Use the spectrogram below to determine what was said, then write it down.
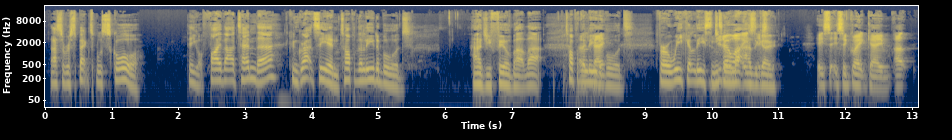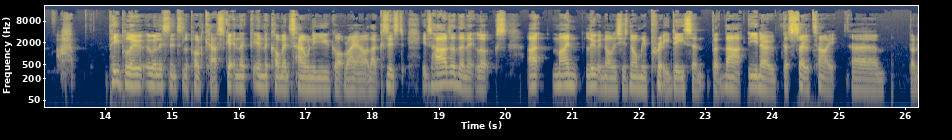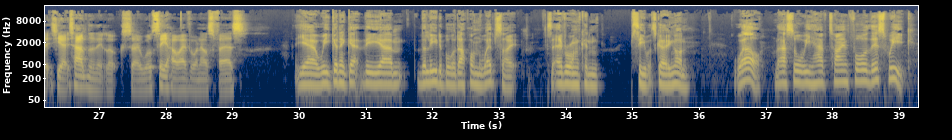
That's a respectable score. I think you got 5 out of 10 there. Congrats, Ian. Top of the leaderboard. How do you feel about that? Top of the Okay. leaderboard. For a week at least Do you until know what? Matt has a It's- go. It's it's a great game. Uh, people who, who are listening to the podcast, get in the in the comments how many you got right out of that because it's it's harder than it looks. Uh, my Luton knowledge is normally pretty decent, but that you know they're so tight. Um, but it's yeah, it's harder than it looks. So we'll see how everyone else fares. Yeah, we're going to get the um, the leaderboard up on the website so everyone can see what's going on. Well, that's all we have time for this week.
